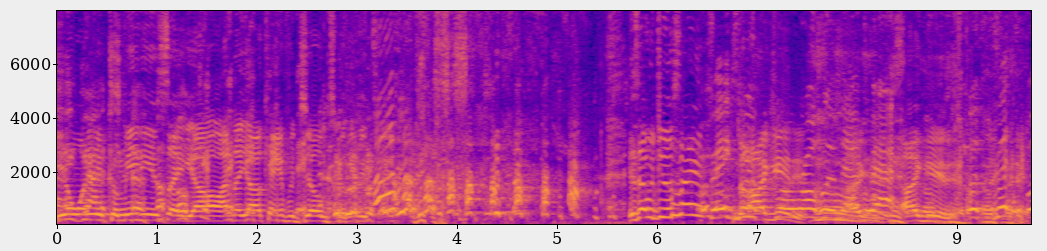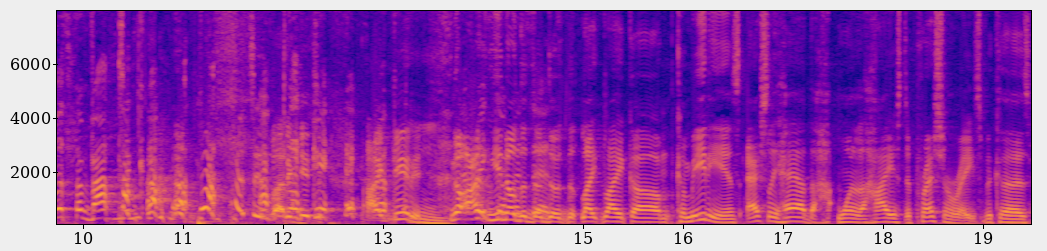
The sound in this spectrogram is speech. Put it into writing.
You don't want to hear comedians say, y'all, I know y'all came for jokes, but let me tell you. Is that what you were saying? Thank no, you I get for it. rolling that I get back. it. I get it. this was about to go. She's about to get you. I get it. No, I, you know, the, the, the, the like like um, comedians actually have the one of the highest depression rates because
